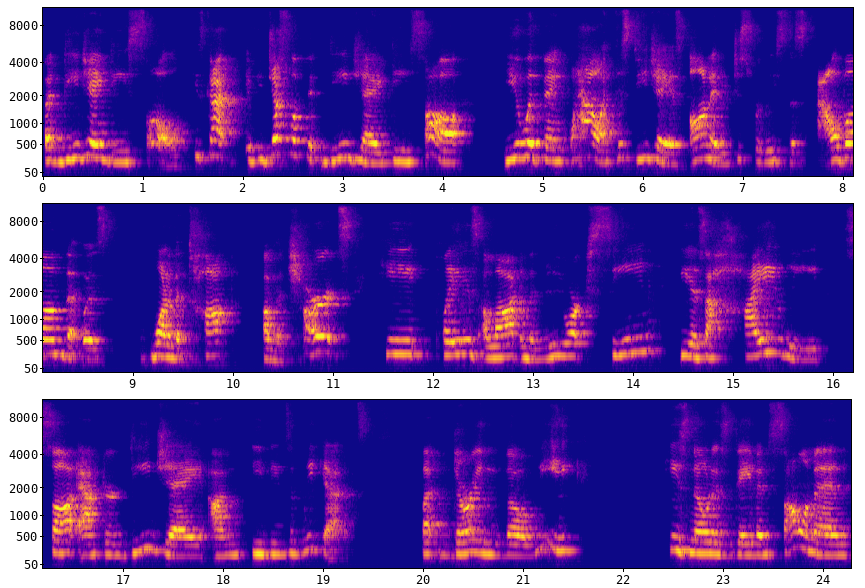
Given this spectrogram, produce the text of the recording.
But DJ D-Sol, he's got, if you just looked at DJ D-Sol, you would think, wow, this DJ is on it. He just released this album that was one of the top on the charts. He plays a lot in the New York scene. He is a highly sought after DJ on evenings and weekends. But during the week, he's known as David Solomon,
